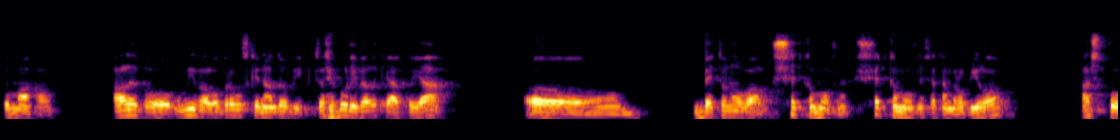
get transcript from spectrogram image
pomáhal, alebo umýval obrovské nádoby, ktoré boli veľké ako ja. betonoval, všetko možné. Všetko možné sa tam robilo, až po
